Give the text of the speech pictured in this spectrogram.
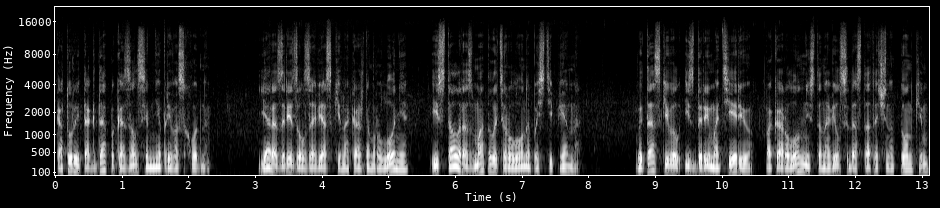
который тогда показался мне превосходным. Я разрезал завязки на каждом рулоне и стал разматывать рулоны постепенно – Вытаскивал из дыры материю, пока рулон не становился достаточно тонким,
